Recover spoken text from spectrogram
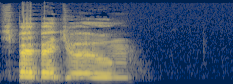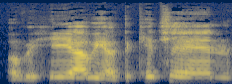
spare bedroom. Over here we have the kitchen.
